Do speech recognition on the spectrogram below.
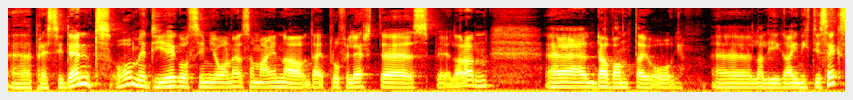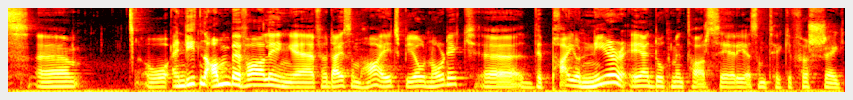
eh, president, og med Diego Simione som en av de profilerte spillerne. Eh, da vant de jo òg La Liga i 96. og en liten anbefaling for de som har HBO Nordic. The Pioneer er en dokumentarserie som tar for seg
